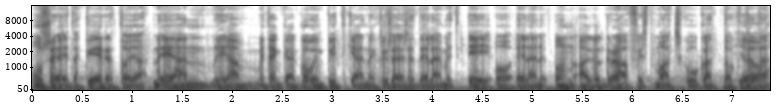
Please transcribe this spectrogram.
useita kertoja. Ne ihan, ihan mitenkään kovin pitkään ne kyseiset eläimet ei ole elänyt. On aika graafista matskua katsoa tätä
